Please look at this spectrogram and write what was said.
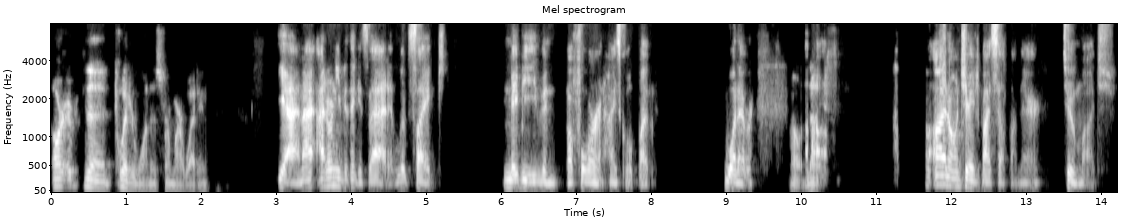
Or the Twitter one is from our wedding. yeah, and I, I don't even think it's that. It looks like maybe even before in high school, but whatever. Oh, Uh. I don't change myself on there too much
